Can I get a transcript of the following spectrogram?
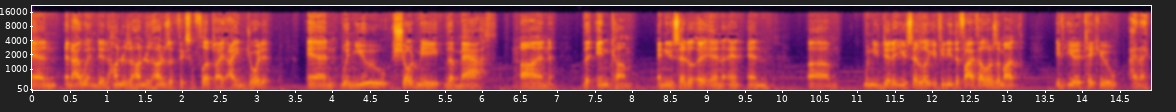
and and I went and did hundreds and hundreds and hundreds of fix and flips. I, I enjoyed it, and when you showed me the math on the income, and you said, and and and um, when you did it, you said, look, if you need the five thousand dollars a month, if you take you, and I,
